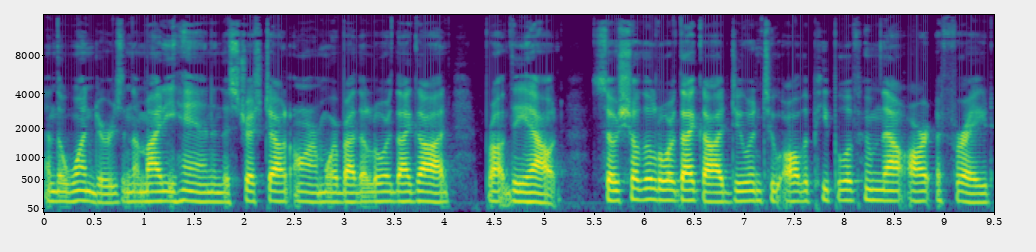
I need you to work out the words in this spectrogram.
and the wonders, and the mighty hand, and the stretched out arm, whereby the Lord thy God brought thee out. So shall the Lord thy God do unto all the people of whom thou art afraid.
